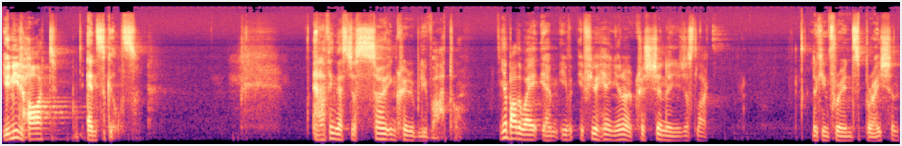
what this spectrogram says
You need heart and skills. And I think that's just so incredibly vital. Yeah, by the way, um, if, if you're here and you're not a Christian and you're just like looking for inspiration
